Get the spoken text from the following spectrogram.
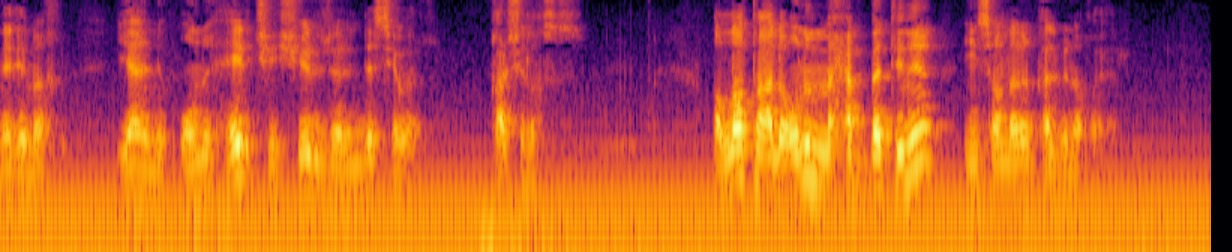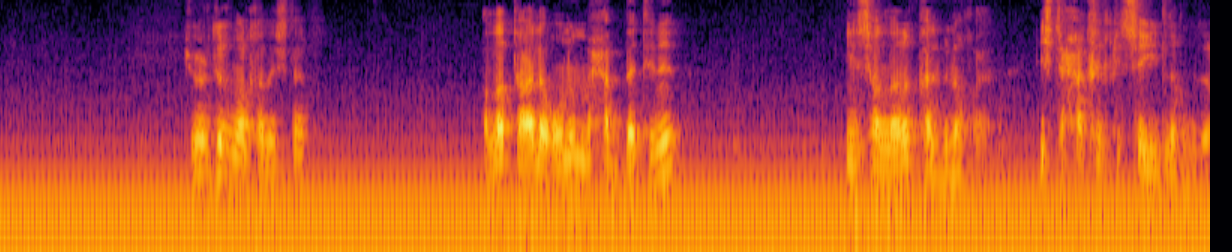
Ne demek? Yani onu her çeşit yer üzerinde sever. Karşılıksız. Allah Teala onun mehabbetini insanların kalbine koyar. Gördük mü arkadaşlar? Allah Teala onun mehabbetini insanların kalbine koyar. İşte hakiki seyitlik budur.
